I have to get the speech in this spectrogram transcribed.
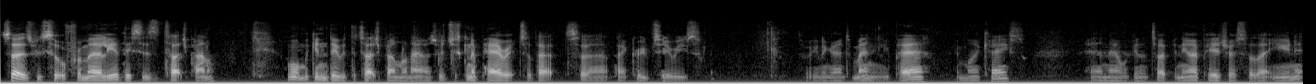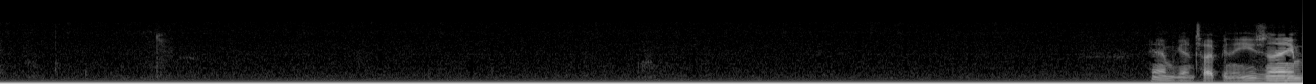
So as we saw from earlier, this is the touch panel. And what we're going to do with the touch panel now is we're just going to pair it to that, uh, that group series. So we're going to go into manually pair, in my case, and now we're going to type in the IP address of that unit. Going to type in the username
